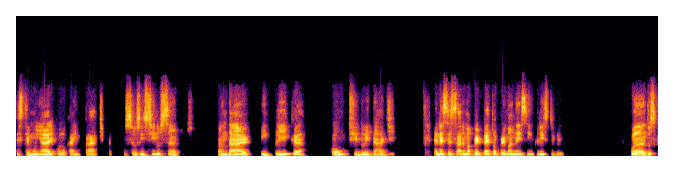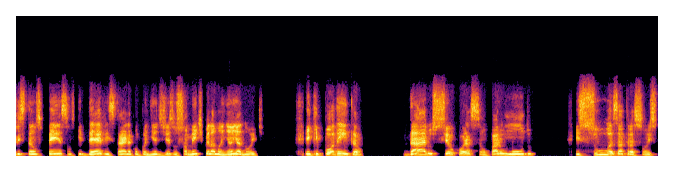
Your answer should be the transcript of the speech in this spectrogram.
testemunhar e colocar em prática os seus ensinos santos. Andar implica continuidade. É necessário uma perpétua permanência em Cristo, igreja. Quando os cristãos pensam que devem estar na companhia de Jesus somente pela manhã e à noite, e que podem então dar o seu coração para o mundo e suas atrações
